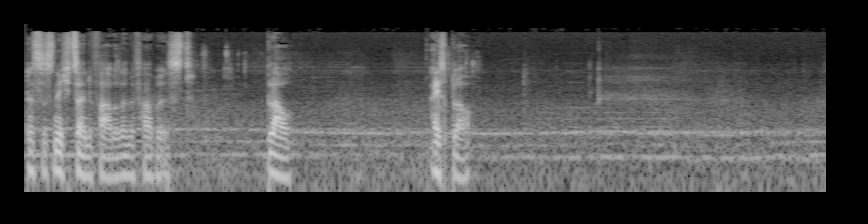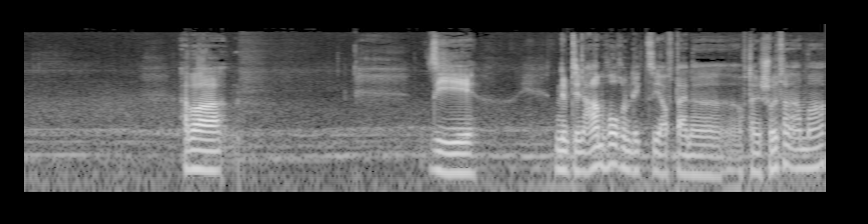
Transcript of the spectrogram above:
das ist nicht seine Farbe. Seine Farbe ist blau. Eisblau. Aber sie nimmt den Arm hoch und legt sie auf deine, auf deine Schultern, Amar.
